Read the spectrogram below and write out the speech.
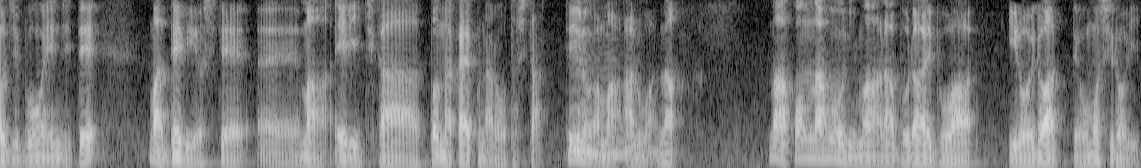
う自分を演じて、まあデビューをして、えーまあエリーチカと仲良くなろうとしたっていうのがまああるわな。まあこんな風にまあラブライブはいろいろあって面白い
